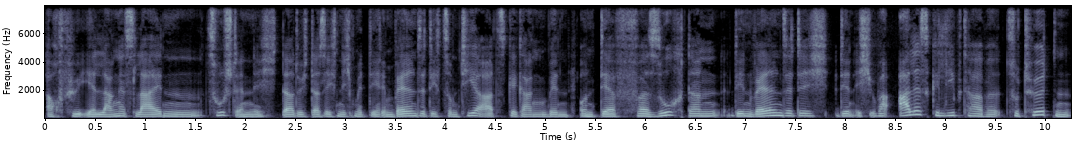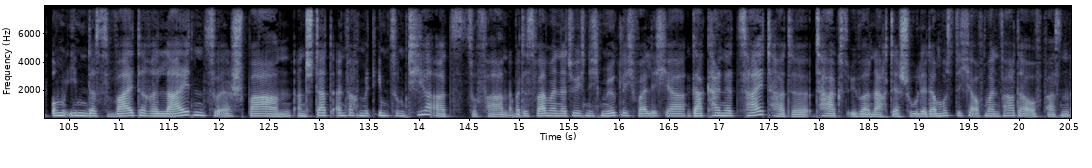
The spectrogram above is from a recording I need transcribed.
auch für ihr langes Leiden zuständig, dadurch, dass ich nicht mit dem Wellensittich zum Tierarzt gegangen bin. Und der versucht dann, den Wellensittich, den ich über alles geliebt habe, zu töten, um ihm das weitere Leiden zu ersparen, anstatt einfach mit ihm zum Tierarzt zu fahren. Aber das war mir natürlich nicht möglich, weil ich ja gar keine Zeit hatte tagsüber nach der Schule. Da musste ich ja auf meinen Vater aufpassen.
